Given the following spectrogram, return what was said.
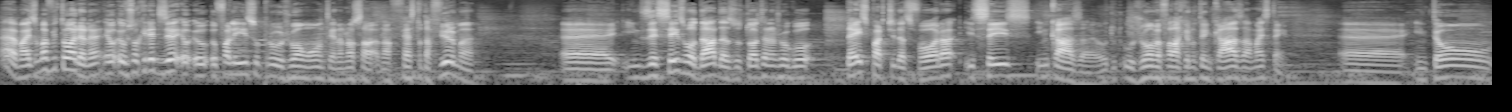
É, mais uma vitória, né? Eu, só queria dizer, eu, eu, eu falei isso pro João ontem na nossa na festa da firma. É, em 16 rodadas, o Tottenham jogou 10 partidas fora e 6 em casa. O, o João vai falar que não tem casa, mas tem. É, então,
